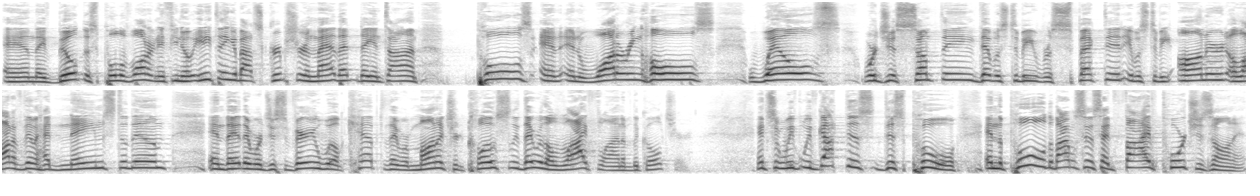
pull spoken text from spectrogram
and they've built this pool of water. And if you know anything about Scripture in that, that day and time, pools and, and watering holes, wells, were just something that was to be respected. It was to be honored. A lot of them had names to them, and they, they were just very well kept. They were monitored closely. They were the lifeline of the culture. And so we've, we've got this, this pool, and the pool, the Bible says, had five porches on it.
